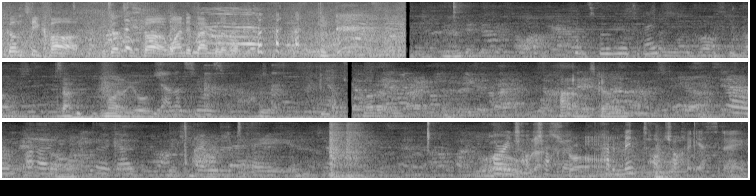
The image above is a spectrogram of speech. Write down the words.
You've gone too far. You've gone too far. Wind it back a little. Thanks for the water, babe. Is that mine or yours? Yeah, that's yours. Patterns going. Uh-oh. There we go. I ordered a orange hot chocolate. strong. Had a mint hot chocolate yesterday.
